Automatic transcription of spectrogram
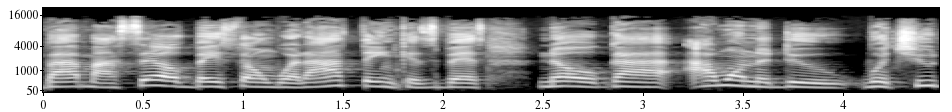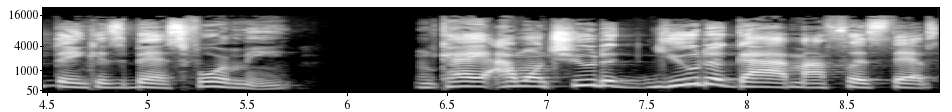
by myself based on what I think is best. No, God, I want to do what you think is best for me. Okay, I want you to you to guide my footsteps.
